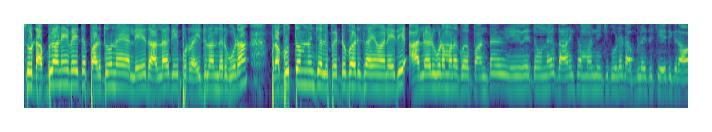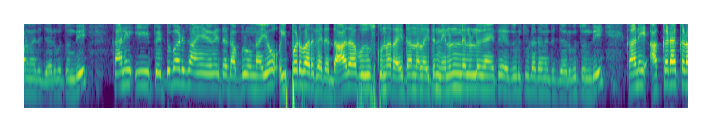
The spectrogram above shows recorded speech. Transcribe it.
సో డబ్బులు అనేవి అయితే పడుతున్నాయా లేదా? అలాగే ఇప్పుడు రైతులందరూ కూడా ప్రభుత్వం నుంచి వెళ్ళి పెట్టుబడి సాయం అనేది ఆల్రెడీ కూడా మనకు పంట ఏవైతే ఉన్నాయో దానికి సంబంధించి కూడా డబ్బులు అయితే చేతికి రావడం అయితే జరుగుతుంది. కానీ ఈ పెట్టుబడి సాయం ఏవైతే డబ్బులు ఉన్నాయో ఇప్పటి వరకు అయితే దాదాపు చూసుకున్న రైతన్నలు అయితే నెలలు నెలలుగా అయితే ఎదురు చూడడం అయితే జరుగుతుంది. కానీ అక్కడక్కడ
